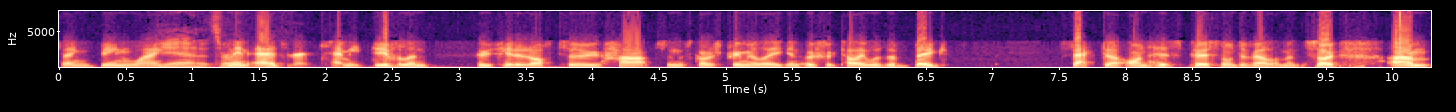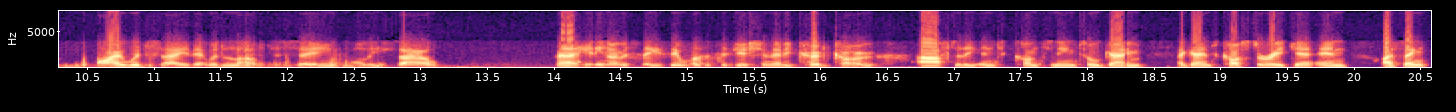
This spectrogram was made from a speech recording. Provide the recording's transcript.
Singh, Ben Waine. Yeah, that's right. And then add to that Cammy Devlin, who's headed off to Hearts in the Scottish Premier League, and Ufuk Talay was a big factor on his personal development. So um, I would say that we'd love to see Ollie Sail uh, heading overseas. There was a suggestion that he could go after the intercontinental game against Costa Rica, and I think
